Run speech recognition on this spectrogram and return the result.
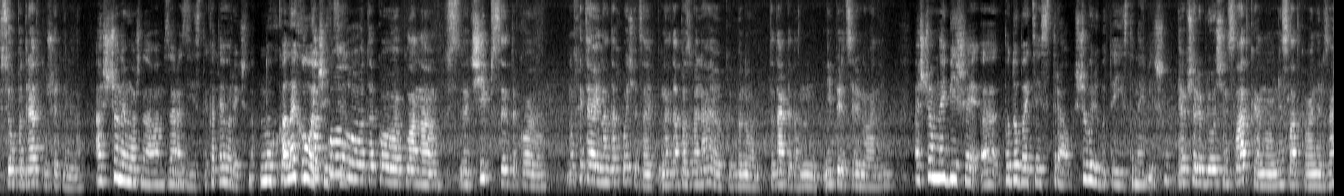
все подряд кушати не можна. А що не можна вам зараз їсти? Категорично. Ну, але хочеться. Кока-колу такого плана, чіпси такого. Ну, хоча іноді хочеться, іноді дозволяю, как бы, ну, тоді, коли ну, не перед соревнованиями. А що вам найбільше е, подобається із страв? Що ви любите їсти найбільше? Я взагалі люблю дуже сладке, але мені сладкого не можна.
